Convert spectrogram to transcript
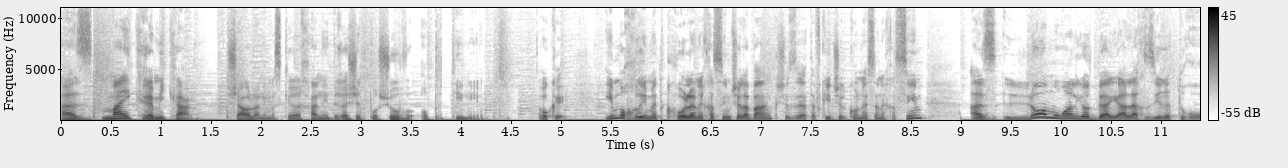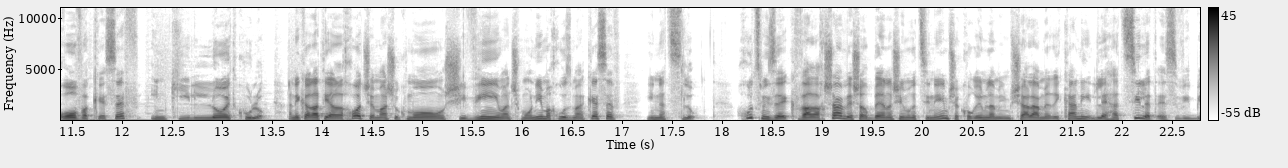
אז מה יקרה מכאן? שאול, אני מזכיר לך, נדרשת פה שוב אופטימיות. אוקיי, אם מוכרים את כל הנכסים של הבנק, שזה התפקיד של כונס הנכסים, אז לא אמורה להיות בעיה להחזיר את רוב הכסף, אם כי לא את כולו. אני קראתי הערכות שמשהו כמו 70 עד 80 אחוז מהכסף ינצלו. חוץ מזה, כבר עכשיו יש הרבה אנשים רציניים שקוראים לממשל האמריקני להציל את SVB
